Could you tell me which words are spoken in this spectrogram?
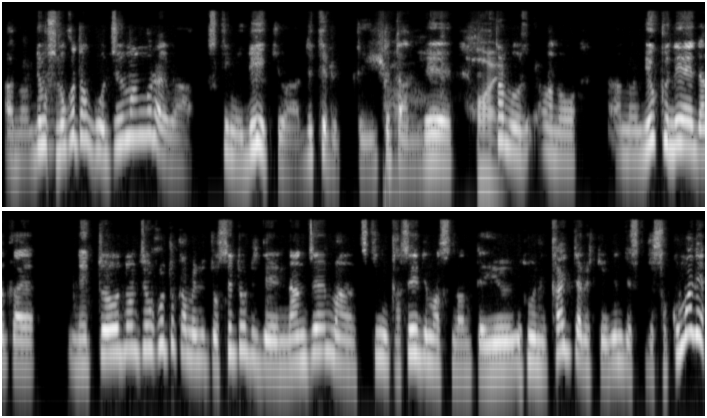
あの、でもその方は50万ぐらいは月に利益は出てるって言ってたんで、はい、多分、あの、あの、よくね、だから、ネットの情報とか見ると、セドリで何千万月に稼いでますなんていう風に書いてある人いるんですけど、そこまで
